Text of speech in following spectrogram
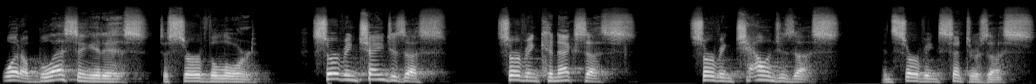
What a blessing it is to serve the Lord. Serving changes us, serving connects us, serving challenges us, and serving centers us.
